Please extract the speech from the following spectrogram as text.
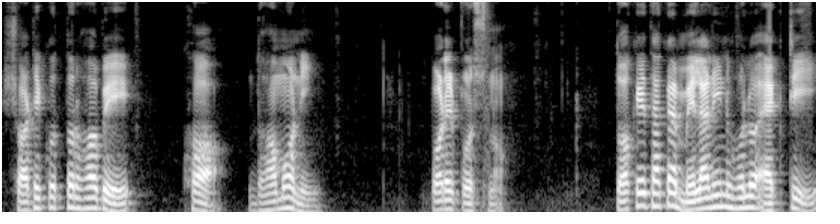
সঠিক উত্তর হবে খ, ধমনী। পরের প্রশ্ন। ত্বকে থাকা মেলানিন হলো একটি,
